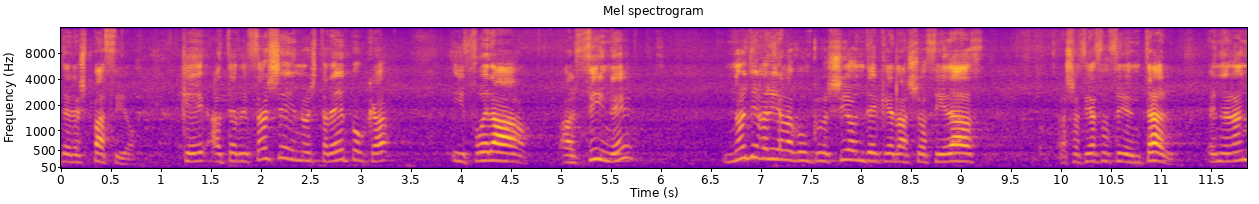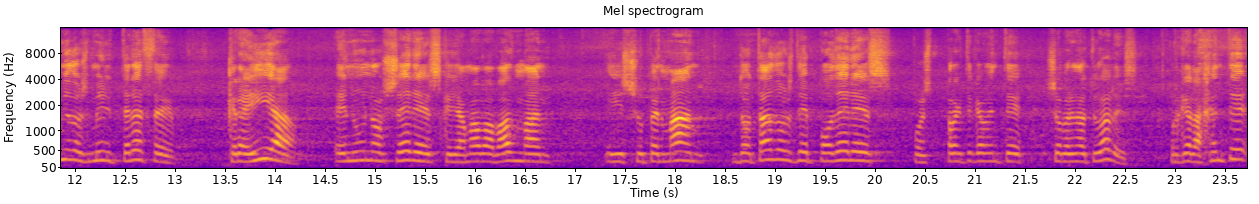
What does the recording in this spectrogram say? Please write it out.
del espacio que aterrizase en nuestra época y fuera al cine, no llegaría a la conclusión de que la sociedad, la sociedad occidental, en el año 2013 creía en unos seres que llamaba Batman y Superman, dotados de poderes pues prácticamente sobrenaturales, porque la gente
